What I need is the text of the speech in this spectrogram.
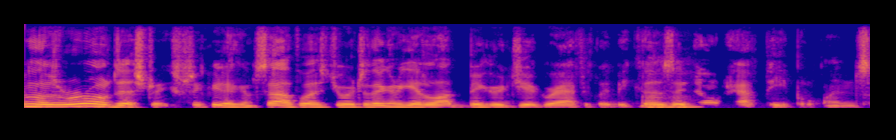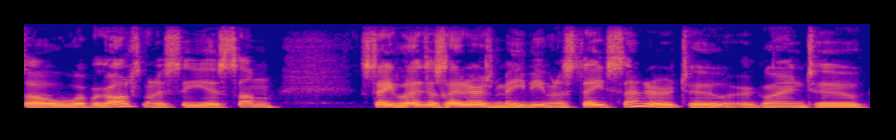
Well, those rural districts, particularly like in southwest Georgia, they're going to get a lot bigger geographically because mm-hmm. they don't have people. And so, what we're also going to see is some state legislators, maybe even a state senator or two, are going to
